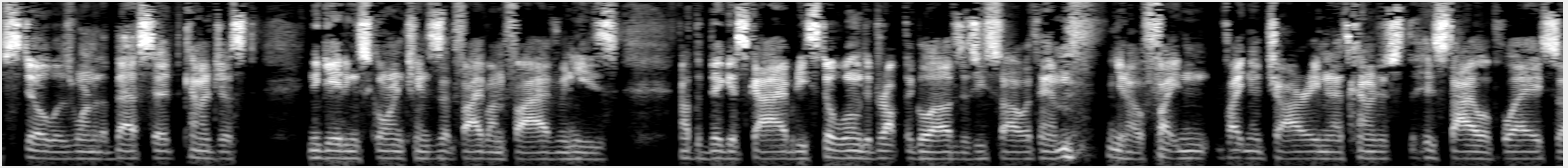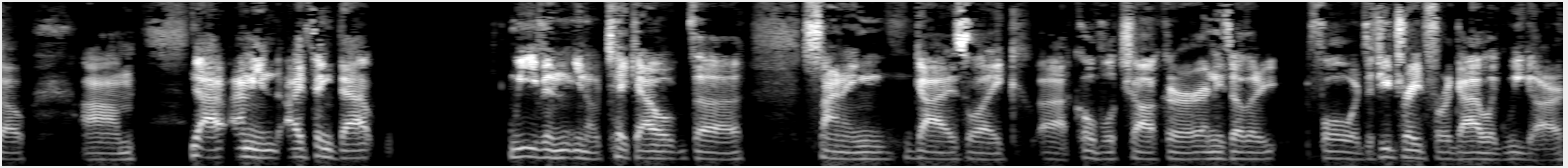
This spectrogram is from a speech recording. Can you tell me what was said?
still was one of the best at kind of just negating scoring chances at five on five. I mean, he's not the biggest guy, but he's still willing to drop the gloves, as you saw with him, you know, fighting fighting Acciari. I mean, that's kind of just his style of play. So, um, yeah, I mean, I think that we even, you know, take out the signing guys like uh, Kovalchuk or any other forwards. If you trade for a guy like Weegar,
